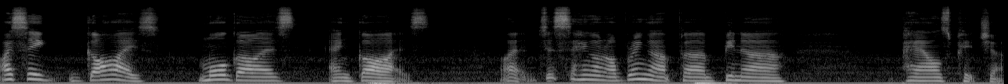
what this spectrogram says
I see guys, more guys, and guys. Like, just hang on, I'll bring up uh, Binar Powell's picture.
